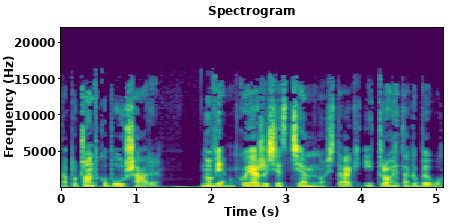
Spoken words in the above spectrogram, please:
Na początku był szary. No wiem, kojarzy się z ciemność, tak? I trochę tak było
